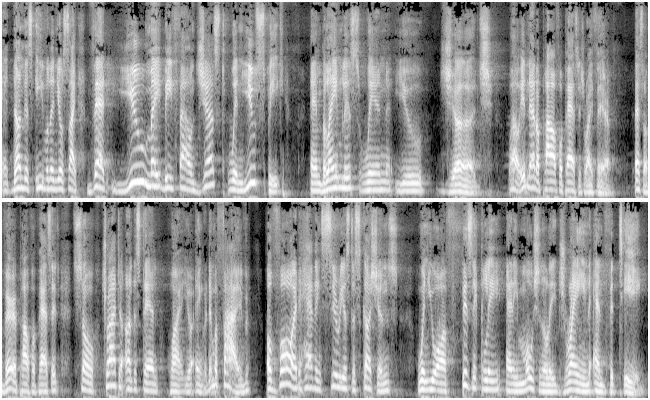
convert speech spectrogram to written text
And done this evil in your sight, that you may be found just when you speak and blameless when you judge. Wow, isn't that a powerful passage right there? That's a very powerful passage. So try to understand why you're angry. Number five, Avoid having serious discussions when you are physically and emotionally drained and fatigued.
